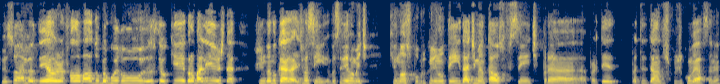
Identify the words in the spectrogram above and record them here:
Pessoa, ah, meu Deus, já falou mal do meu guru, não sei o que, globalista, xingando o cara. Tipo assim, você vê realmente que o nosso público ele não tem idade mental suficiente para ter, pra ter determinado tipo de conversa, né?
